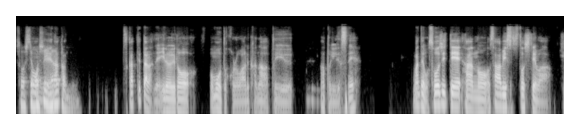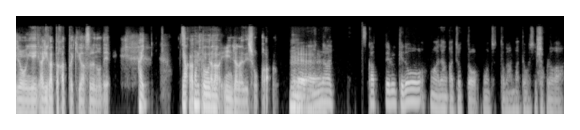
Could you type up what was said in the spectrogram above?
そうしてほしいそうねなんか。使ってたらね、いろいろ思うところはあるかなというアプリですね。まあでも、総じて、あの、サービスとしては非常にありがたかった気がするので、はい。いや、使ってみた本らいいんじゃないでしょうか。みんな使ってるけど、まあなんかちょっと、もうちょっと頑張ってほしいところが、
